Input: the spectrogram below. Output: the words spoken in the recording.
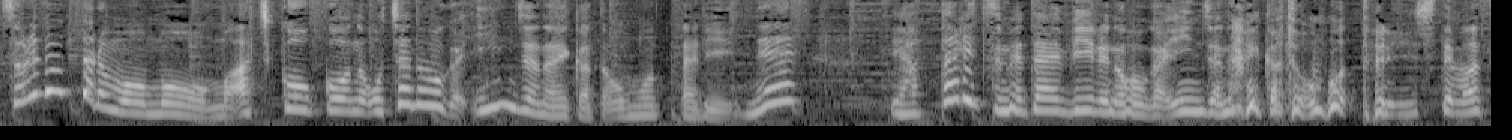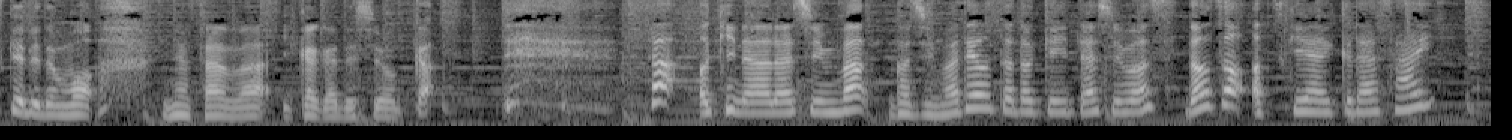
それだったらもうもうもうあち高校のお茶の方がいいんじゃないかと思ったりね。やっぱり冷たいビールの方がいいんじゃないかと思ったりしてますけれども皆さんはいかがでしょうか。さあ沖縄羅針盤5時までお届けいたします。どうぞお付き合いください。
